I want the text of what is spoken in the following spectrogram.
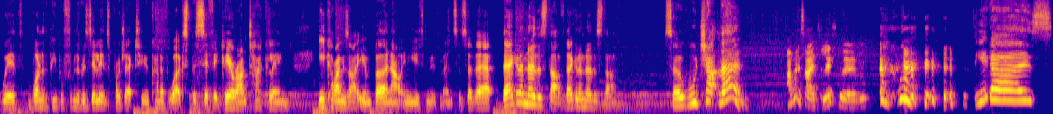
with one of the people from the Resilience Project who kind of works specifically around tackling eco anxiety and burnout in youth movements. And so they're they're going to know the stuff. They're going to know the stuff. So we'll chat then. i'm excited to listen See you guys.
